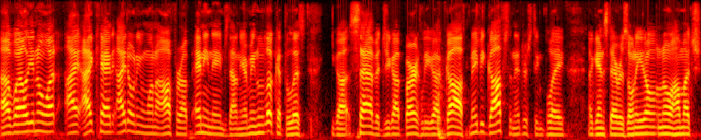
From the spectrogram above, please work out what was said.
Uh, well, you know what? I, I can't. I don't even want to offer up any names down here. I mean, look at the list. You got Savage, you got Barkley, you got Goff. Maybe Goff's an interesting play against Arizona. You don't know how much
